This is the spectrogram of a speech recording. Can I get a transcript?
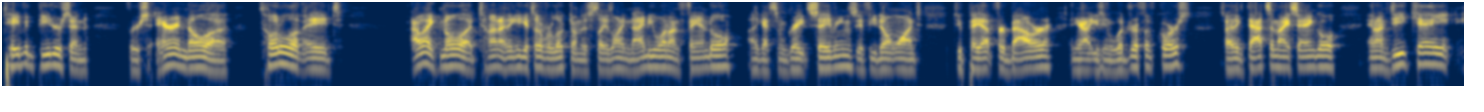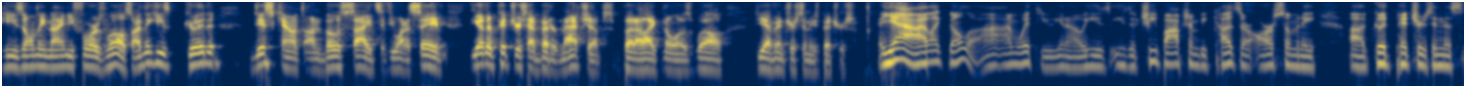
David Peterson versus Aaron Nola. Total of eight. I like Nola a ton. I think he gets overlooked on this slate. He's only 91 on FanDuel. I got some great savings if you don't want to pay up for Bauer and you're not using Woodruff, of course. So I think that's a nice angle. And on DK, he's only 94 as well. So I think he's good discount on both sides if you want to save. The other pitchers have better matchups, but I like Nola as well. Do you have interest in these pitchers? yeah, I like Nola. I, I'm with you. You know, he's he's a cheap option because there are so many uh, good pitchers in this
